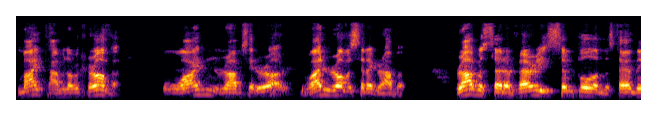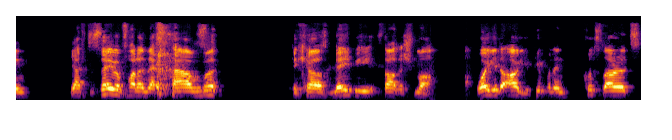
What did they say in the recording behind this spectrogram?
my time, Rava. Why didn't Rabba say Rava? Why did Rava say like Rabba? Rabba said a very simple understanding. You have to say before the next have because maybe it's not a Shema. Why are you to argue? People in Kutzlaritz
